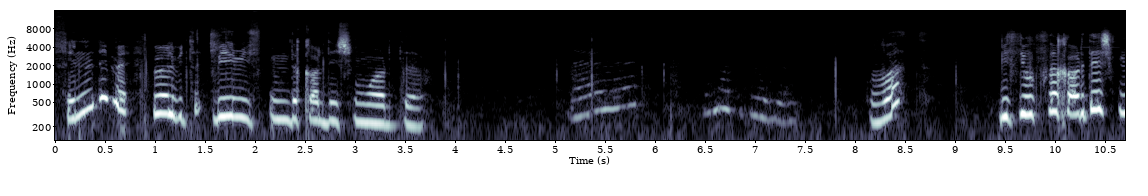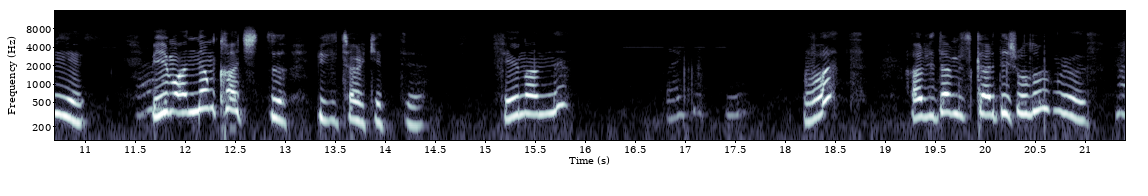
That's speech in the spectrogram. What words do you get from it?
Senin de mi böyle bir benim ismimde kardeşim vardı? Evet. Şimdi hatırladım. What? Biz yoksa kardeş miyiz? Ha? Benim annem kaçtı. Bizi terk etti. Senin annen? Fark etti. What? Harbiden biz kardeş olur muyuz? Ha.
